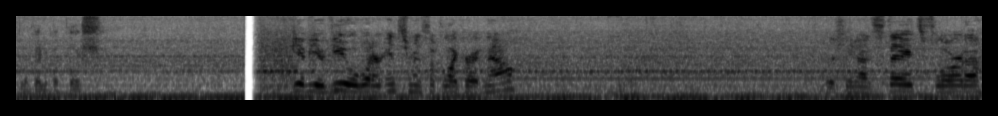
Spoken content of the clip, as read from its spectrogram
little bit of a push. Give you a view of what our instruments look like right now. There's the United States, Florida.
